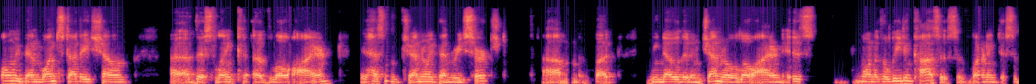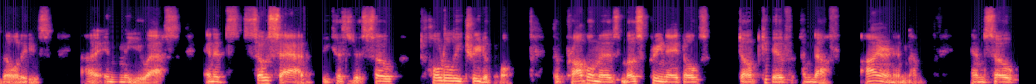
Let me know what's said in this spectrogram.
only been one study shown uh, of this link of low iron. It hasn't generally been researched, um, but we know that in general, low iron is one of the leading causes of learning disabilities uh, in the US. And it's so sad because it is so totally treatable. The problem is most prenatals don't give enough iron in them. And so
